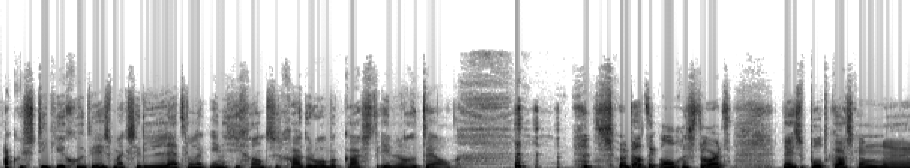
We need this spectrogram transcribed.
akoestiek hier goed is. Maar ik zit letterlijk in een gigantische garderobekast in een hotel. Zodat ik ongestoord deze podcast kan uh,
